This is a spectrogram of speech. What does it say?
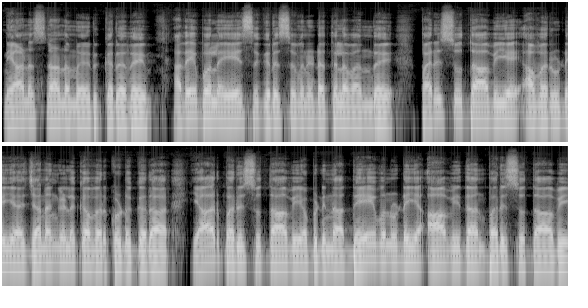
ஞான ஸ்நானம் இருக்கிறது. அதே போல இயேசு கிறிஸ்துவனிடத்துல வந்து பரிசுத்தாவியை அவருடைய ஜனங்களுக்கு அவர் கொடுக்கிறார். யார் பரிசுத்தாவி அப்படின்னா தேவனுடைய ஆவிதான் பரிசுத்தாவி.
